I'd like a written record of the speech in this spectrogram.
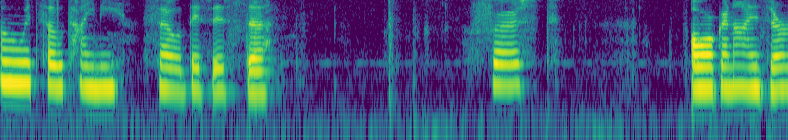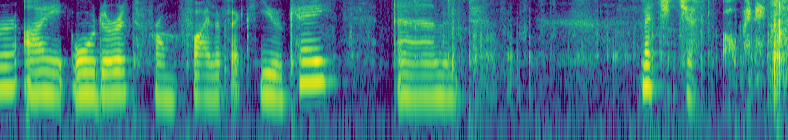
Oh, it's so tiny. So this is the first organizer I ordered from Filofax UK and let's just open it.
